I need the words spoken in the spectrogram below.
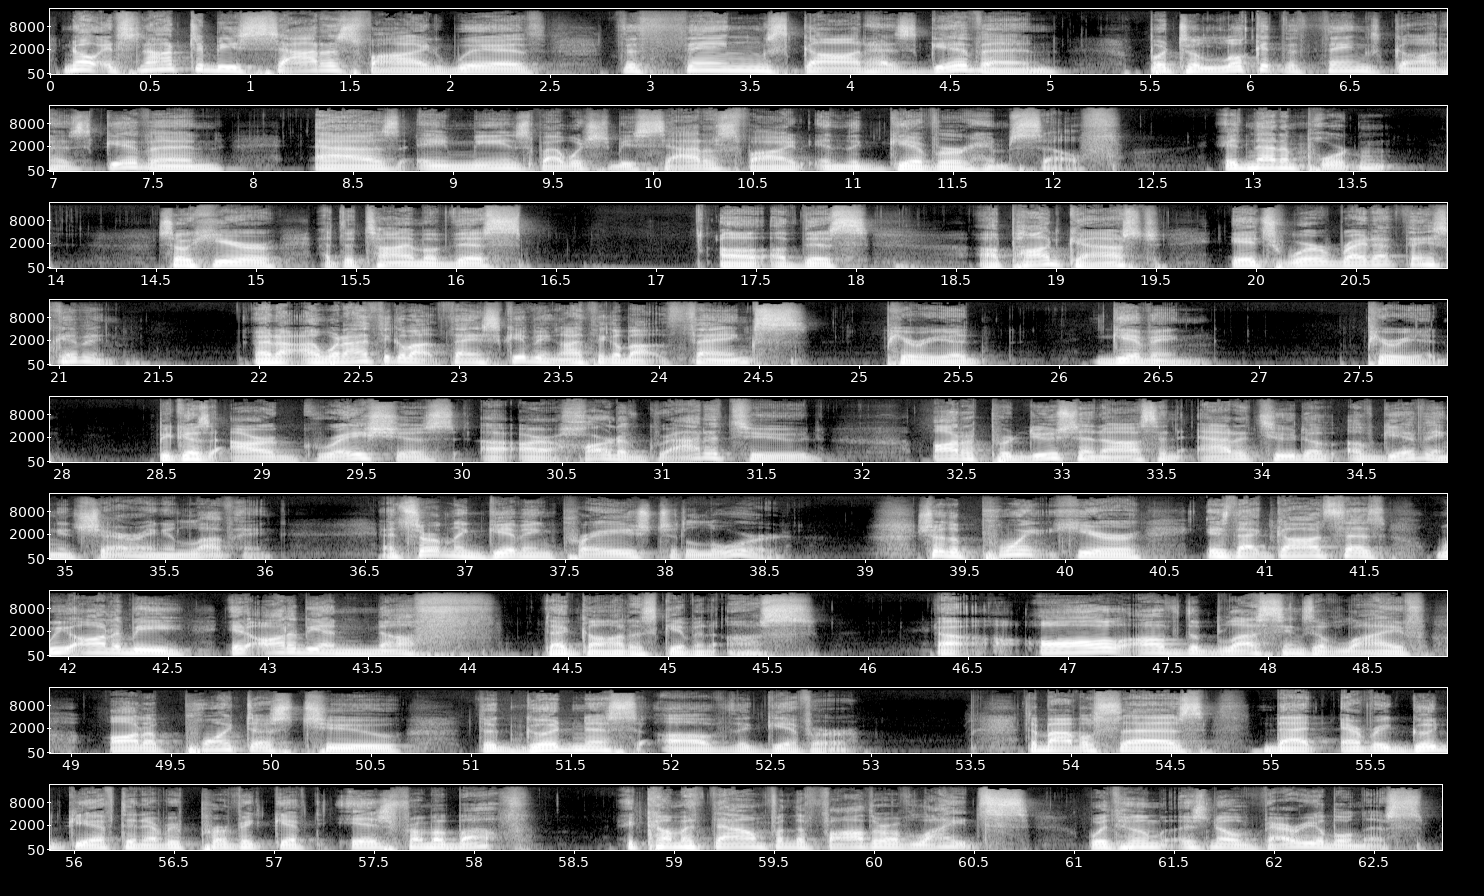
No, it's not to be satisfied with the things God has given, but to look at the things God has given as a means by which to be satisfied in the giver himself. Isn't that important? So here at the time of this uh, of this uh, podcast, it's we're right at Thanksgiving, and I, when I think about Thanksgiving, I think about thanks, period, giving, period, because our gracious, uh, our heart of gratitude ought to produce in us an attitude of, of giving and sharing and loving, and certainly giving praise to the Lord. So the point here is that God says we ought to be, it ought to be enough that God has given us. Uh, all of the blessings of life ought to point us to the goodness of the giver. The Bible says that every good gift and every perfect gift is from above. It cometh down from the Father of lights, with whom is no variableness,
